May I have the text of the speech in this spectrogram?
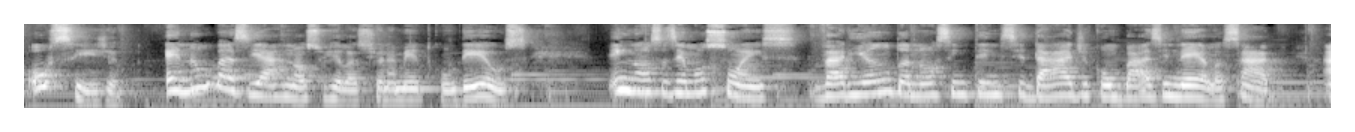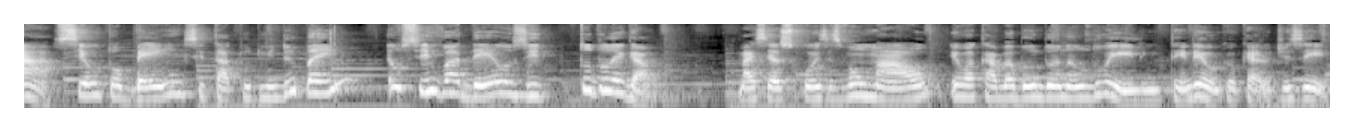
Ou seja, é não basear nosso relacionamento com Deus em nossas emoções, variando a nossa intensidade com base nelas, sabe? Ah, se eu tô bem, se tá tudo indo bem, eu sirvo a Deus e tudo legal. Mas se as coisas vão mal, eu acabo abandonando ele, entendeu o que eu quero dizer?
